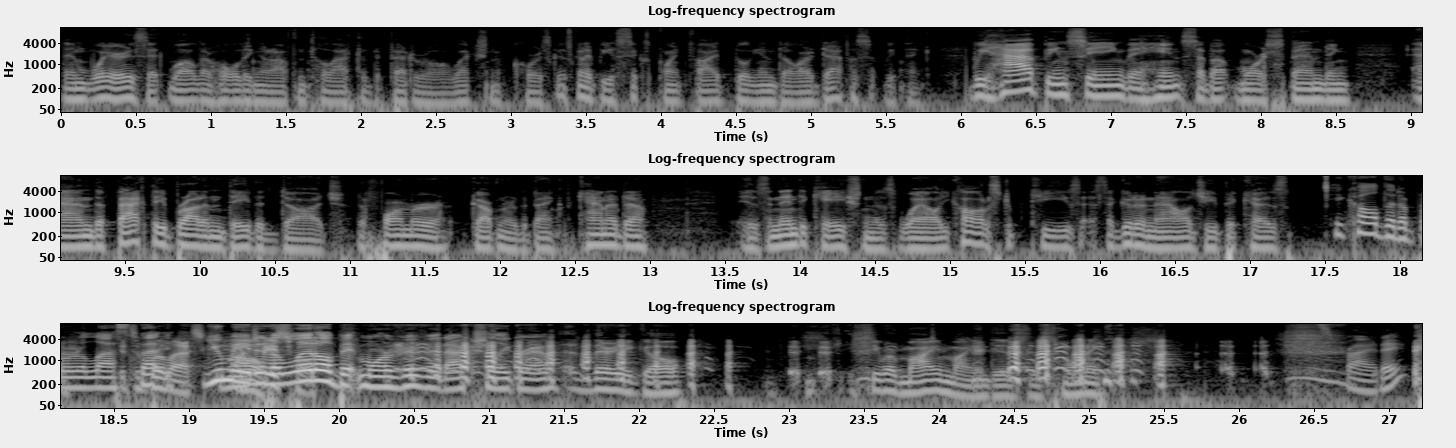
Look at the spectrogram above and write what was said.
then where is it? Well, they're holding it off until after the federal election, of course. It's going to be a $6.5 billion deficit, we think. We have been seeing the hints about more spending, and the fact they brought in David Dodge, the former governor of the Bank of Canada, is an indication as well. You call it a striptease. It's a good analogy because He called it a burlesque. It's a burlesque. You made Well, it a little bit more vivid, actually, Graham. there you go. See where my mind is this morning. It's Friday.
